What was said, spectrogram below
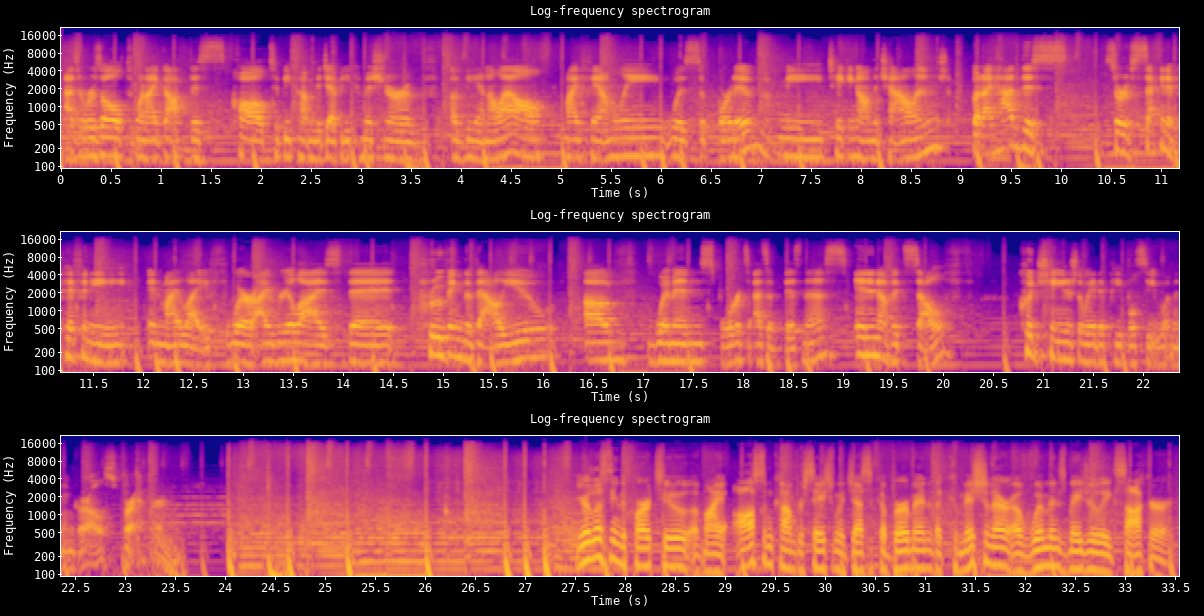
As a result, when I got this call to become the deputy commissioner of, of the NLL, my family was supportive of me taking on the challenge. But I had this sort of second epiphany in my life where I realized that proving the value of women's sports as a business in and of itself could change the way that people see women and girls forever. You're listening to part two of my awesome conversation with Jessica Berman, the Commissioner of Women's Major League Soccer.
